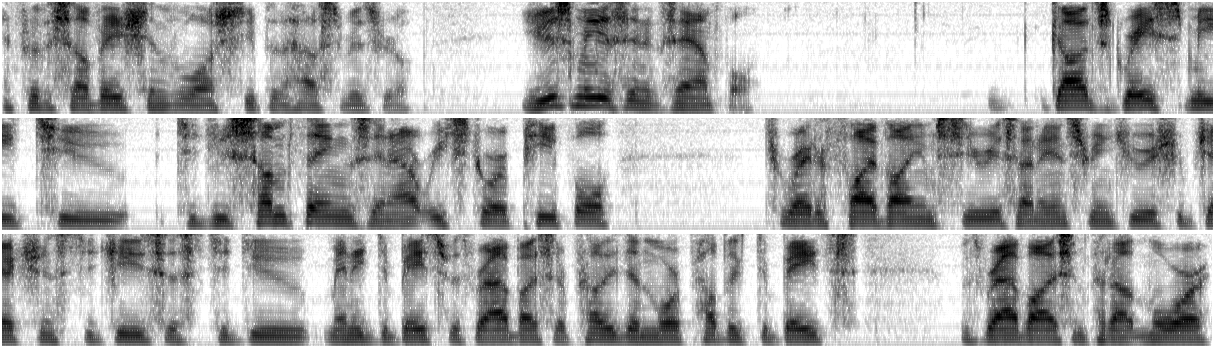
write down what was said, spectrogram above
and for the salvation of the lost sheep of the house of Israel. Use me as an example. God's graced me to to do some things in outreach to our people, to write a five volume series on answering Jewish objections to Jesus, to do many debates with rabbis. I've probably done more public debates with rabbis and put out more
